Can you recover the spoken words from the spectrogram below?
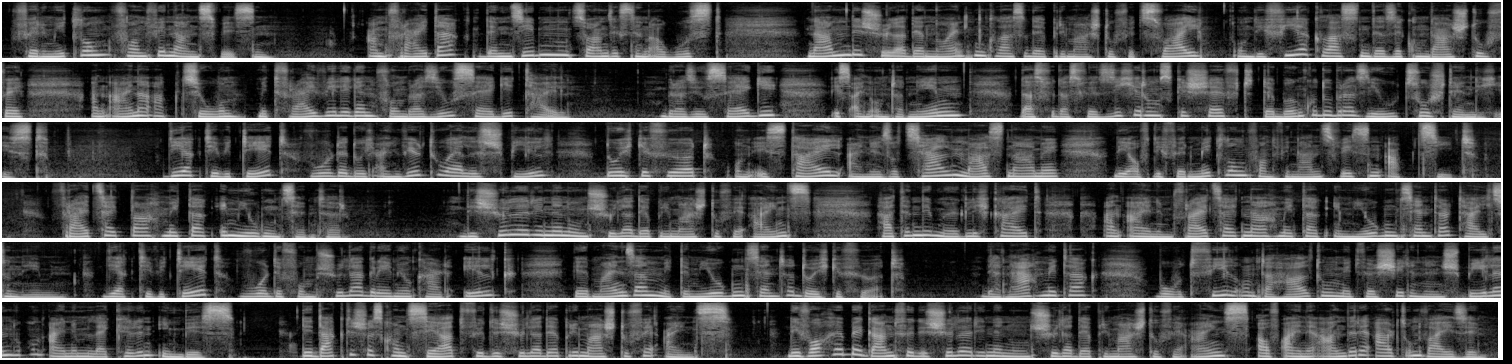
Vermittlung von Finanzwissen am Freitag, den 27. August, nahmen die Schüler der 9. Klasse der Primarstufe 2 und die vier Klassen der Sekundarstufe an einer Aktion mit Freiwilligen von Brasil Segi teil. Brasil Segi ist ein Unternehmen, das für das Versicherungsgeschäft der Banco do Brasil zuständig ist. Die Aktivität wurde durch ein virtuelles Spiel durchgeführt und ist Teil einer sozialen Maßnahme, die auf die Vermittlung von Finanzwissen abzieht. Freizeitnachmittag im Jugendcenter. Die Schülerinnen und Schüler der Primarstufe 1 hatten die Möglichkeit, an einem Freizeitnachmittag im Jugendcenter teilzunehmen. Die Aktivität wurde vom Schülergremium Karl Ilk gemeinsam mit dem Jugendcenter durchgeführt. Der Nachmittag bot viel Unterhaltung mit verschiedenen Spielen und einem leckeren Imbiss. Didaktisches Konzert für die Schüler der Primarstufe 1. Die Woche begann für die Schülerinnen und Schüler der Primarstufe 1 auf eine andere Art und Weise.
